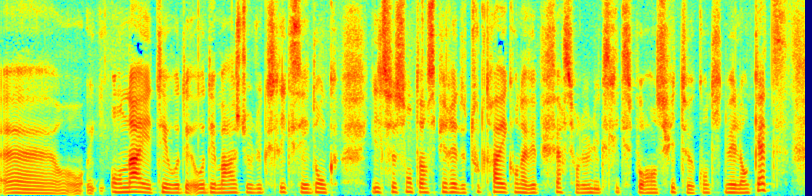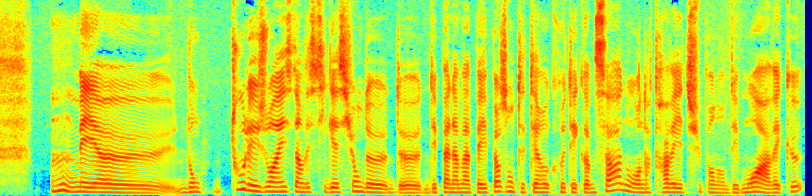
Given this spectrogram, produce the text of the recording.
on a été au, au, démarrage de LuxLeaks et donc ils se sont inspirés de tout le travail qu'on avait pu faire sur le LuxLeaks pour ensuite continuer l'enquête. Mais euh, donc tous les journalistes d'investigation de, des Panama Papers ont été recrutés comme ça. Nous, on a travaillé dessus pendant des mois avec eux.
